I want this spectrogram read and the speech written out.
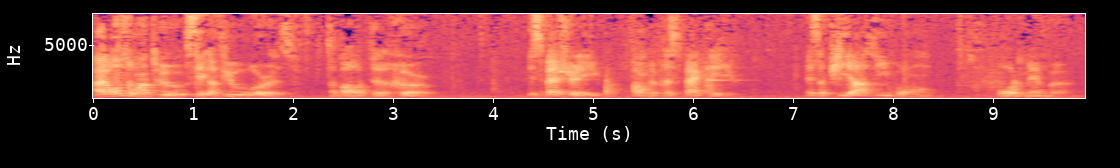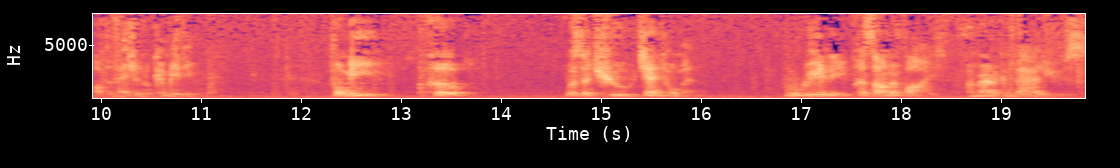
I also want to say a few words about uh, Herb, especially from the perspective as a PRC born board member of the National Committee. For me, Herb was a true gentleman who really personifies American values,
